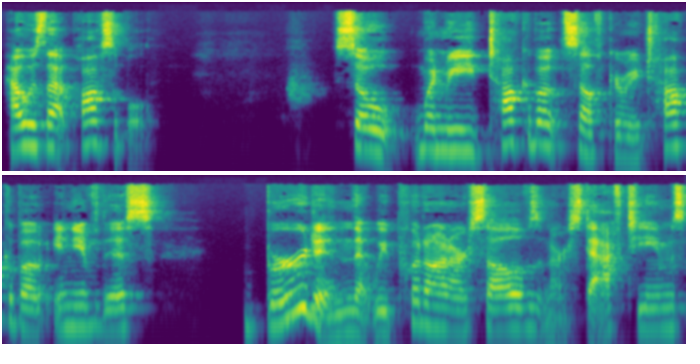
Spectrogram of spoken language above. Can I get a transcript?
How is that possible? So, when we talk about self care, we talk about any of this burden that we put on ourselves and our staff teams,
